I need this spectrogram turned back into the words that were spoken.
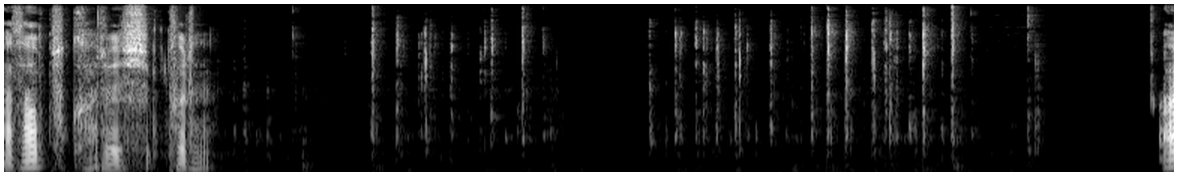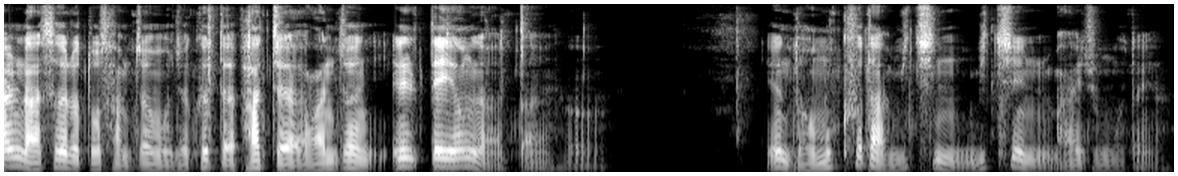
나사프카를 10%. 알나스르 또 3.5죠. 그때 봤죠. 완전 1대0 나왔다. 어. 얘는 너무 크다. 미친, 미친 많이 준 거다. 야.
